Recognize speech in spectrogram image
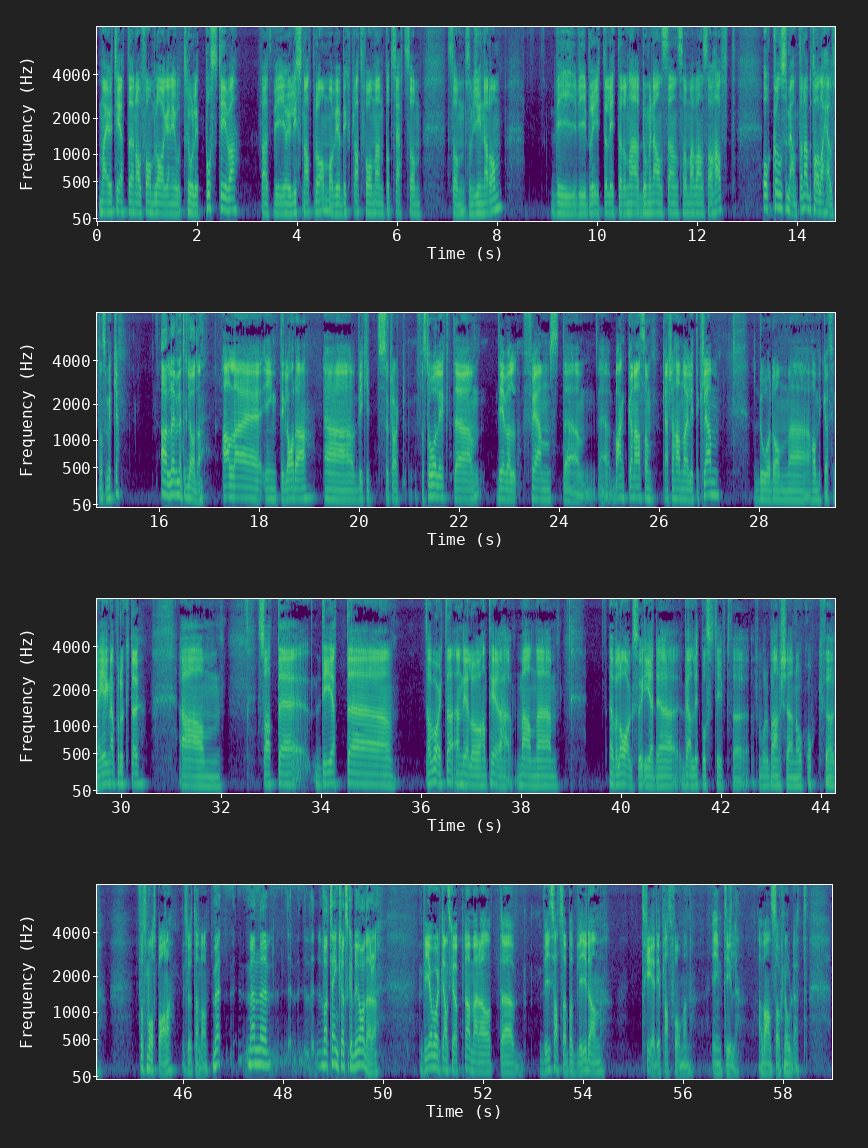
Majoriteten av fondbolagen är otroligt positiva för att vi har ju lyssnat på dem och vi har byggt plattformen på ett sätt som, som, som gynnar dem. Vi, vi bryter lite den här dominansen som Avanza har haft. Och konsumenterna betalar hälften så mycket. Alla är väl inte glada? Alla är inte glada, uh, vilket såklart förståeligt. Uh, det är väl främst uh, bankerna som kanske hamnar i lite kläm då de har mycket av sina egna produkter. Um, så att det, det har varit en del att hantera här, men överlag så är det väldigt positivt för, för både branschen och, och för, för småspararna i slutändan. Men, men eh, vad tänker du att det ska bli av det här då? Vi har varit ganska öppna med att uh, vi satsar på att bli den tredje plattformen in till Avanza och Nordnet.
